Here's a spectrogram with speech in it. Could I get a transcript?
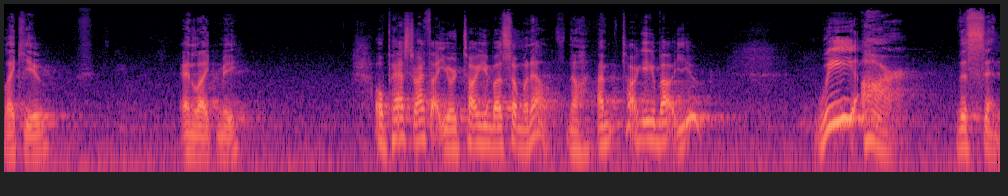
like you and like me? Oh, Pastor, I thought you were talking about someone else. No, I'm talking about you. We are the sinners.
